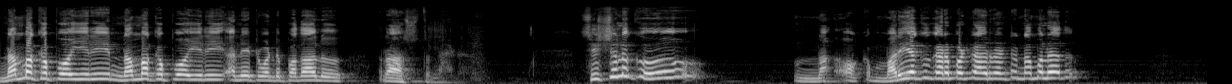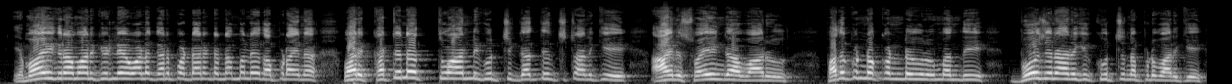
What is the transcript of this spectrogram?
నమ్మకపోయిరి నమ్మకపోయిరి అనేటువంటి పదాలు రాస్తున్నాడు. శిష్యులకు ఒక మరియకు కనపడ్డారు అంటే నమ్మలేదు. యమాయి గ్రామానికి వెళ్ళే వాళ్ళు కనపడ్డారంటే నమ్మలేదు. అప్పుడు ఆయన వారి కఠినత్వాన్ని గురించి గద్దించడానికి ఆయన స్వయంగా వారు పదకొండు మంది భోజనానికి కూర్చున్నప్పుడు వారికి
